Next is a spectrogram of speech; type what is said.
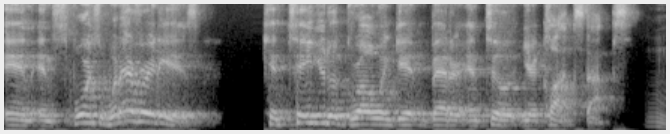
in in sports, whatever it is, continue to grow and get better until your clock stops. Hmm.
